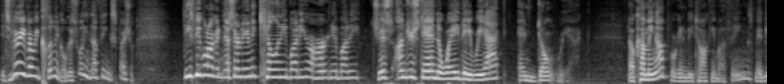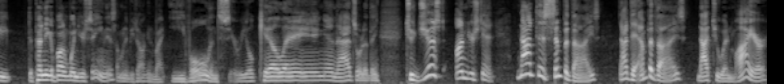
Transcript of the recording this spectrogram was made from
it's very, very clinical. There's really nothing special. These people aren't necessarily going to kill anybody or hurt anybody. Just understand the way they react and don't react. Now, coming up, we're going to be talking about things. Maybe depending upon when you're seeing this, I'm going to be talking about evil and serial killing and that sort of thing. To just understand, not to sympathize, not to empathize, not to admire,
